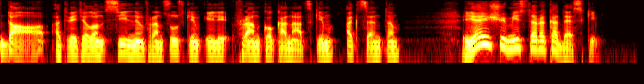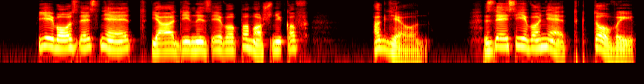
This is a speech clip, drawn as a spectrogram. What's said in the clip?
«Да», — ответил он с сильным французским или франко-канадским акцентом. «Я ищу мистера Кадески». «Его здесь нет, я один из его помощников». «А где он?» «Здесь его нет. Кто вы?»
